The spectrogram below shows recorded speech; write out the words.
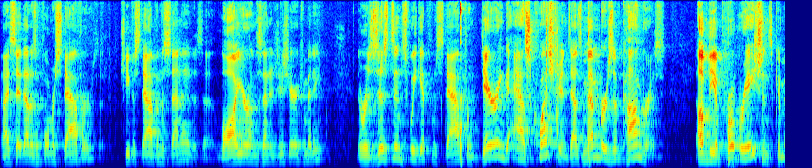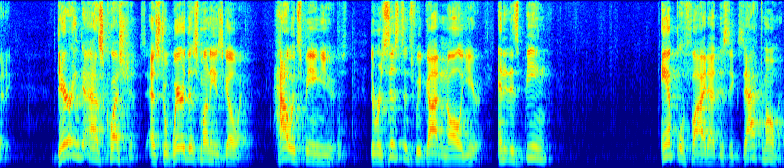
and I say that as a former staffer, as chief of staff in the Senate, as a lawyer on the Senate Judiciary Committee, the resistance we get from staff from daring to ask questions as members of Congress of the Appropriations Committee, daring to ask questions as to where this money is going, how it's being used, the resistance we've gotten all year. And it is being amplified at this exact moment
